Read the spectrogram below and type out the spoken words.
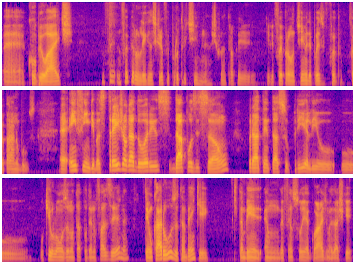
é, Kobe White. Não foi, não foi pelo Lakers, acho que já foi por outro time, né? Acho que foi uma troca de. Ele foi para um time e depois foi, foi parar no Bulls. É, enfim, Gibas, três jogadores da posição para tentar suprir ali o, o, o que o Lonzo não está podendo fazer, né? Tem o Caruso também, que, que também é, é um defensor e é guard, mas acho que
